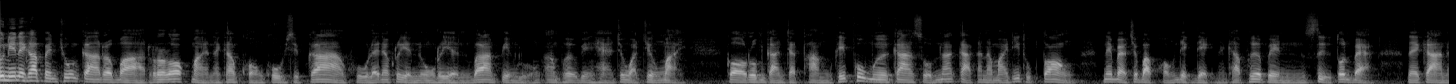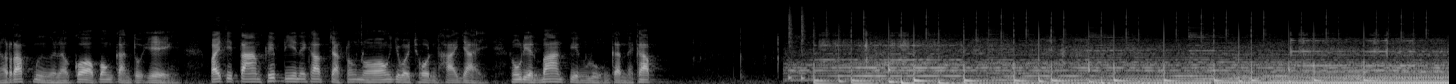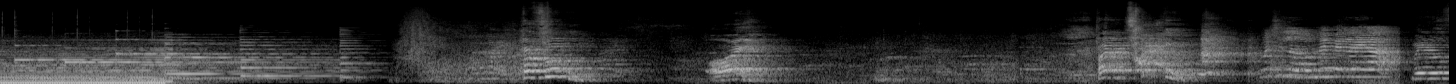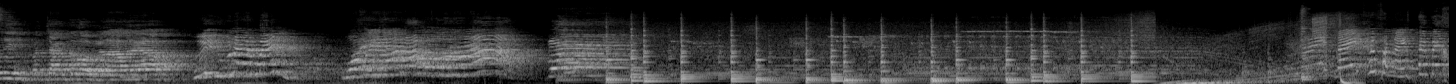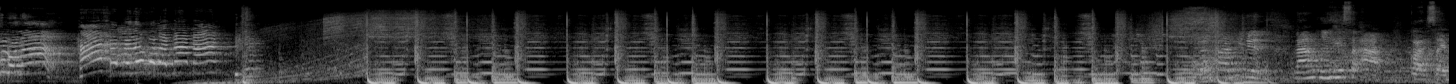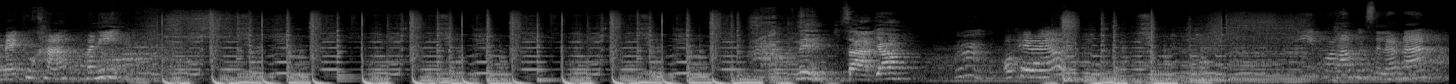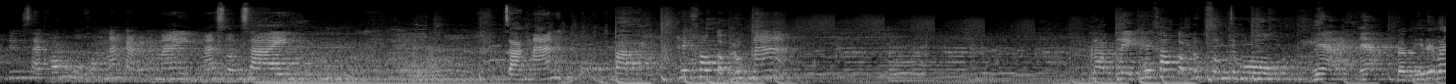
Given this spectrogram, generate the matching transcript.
ช่วงนี้นะครับเป็นช่วงการระบาดระลอกใหม่นะครับของโควิด -19 ครูและนักเรียนโรงเรียนบ้านเปียงหลวงอำเภอเวียงแหงจังหวัดเชียงใหม่ ก็ร่วมการจัดทำคลิปคู่มือการสวมหน้ากากอนามัยที่ถูกต้อง ในแบบฉบับของเด็กๆนะครับเพื่อเป็นสื่อต้นแบบในการรับมือแล้วก็ป้องกันตัวเอง ไปติดตามคลิปนี้นะครับจากน้องๆเยาวชนทายใหญ่ โรงเรียนบ้านเปียงหลวงกันนะครับ ไม่รู้สิ มันจามตลอดเวลาเลยอะเฮ้ยรู้น่าจะเป็นไวรัสโคโรนาไหนใครคนไหนเป็นเป็นโคโรนาฮะใครเป็นโคโรนานะ ขั้นตอนที่หนึ่งล้างมือให้สะอาด ก่อนใส่แมสทุกครั้ง มานี่ นี่สาดยังอืม โอเคแล้ว นี่พอล้างมือเสร็จแล้วนะ ดึงสายคล้องหูของหน้ากากอนามัยมาสวมใส่ จากนั้นปรับให้เข้ากับรูปหน้า ปรับเหล็กให้เข้ากับรูปทรงจมูก เนี่ยเนี่ยแบบนี้ได้ไหม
